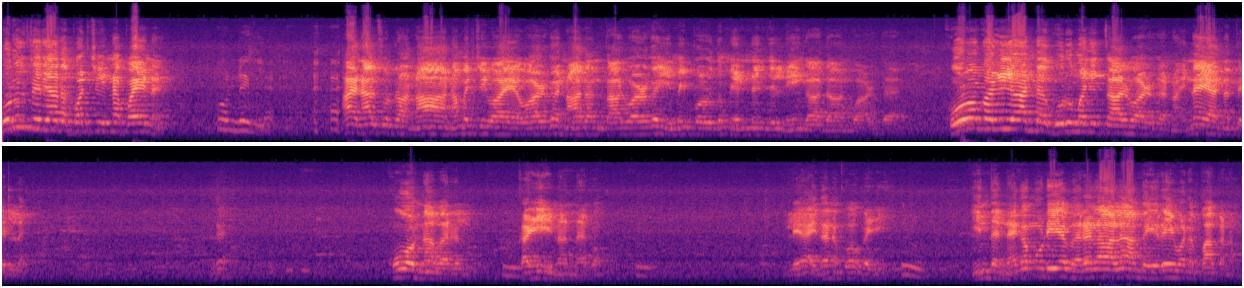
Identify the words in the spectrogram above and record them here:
பொருள் தெரியாத படிச்சு என்ன பயனு? ஒன்றும் இல்லை அதனால சொல்றான் நான் நமச்சிவாய வாழ்க நாதன் தாழ் வாழ்க இமைப்பொழுதும் என் நெஞ்சில் நீங்காதான் வாழ்க. கோகழி ஆண்ட குருமணி தாழ் வாழ்க. நான் என்ன என்ன தெரியல? கோன்னா வரல் கழினா நகம். இல்லையா? இதானே கோகழி? ம். இந்த நெகமுடைய விரலால அந்த இறைவனை பார்க்கணும்.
